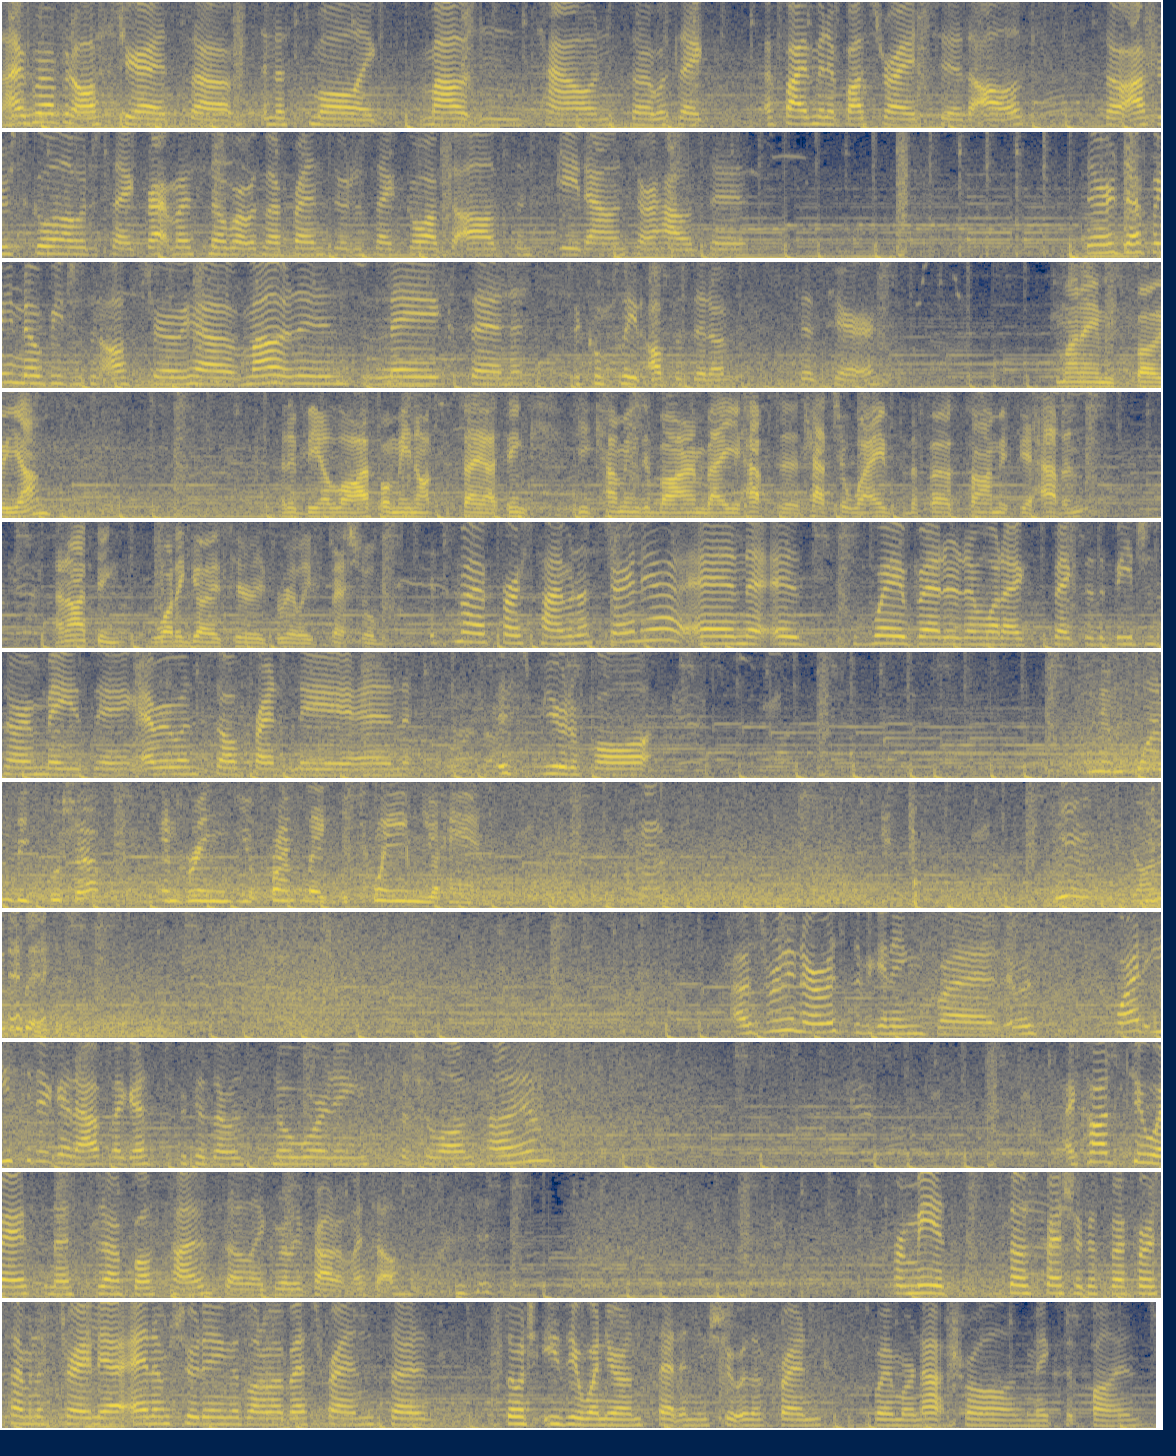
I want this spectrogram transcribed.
I grew up in Austria. It's uh, in a small like mountain town, so it was like a five minute bus ride to the Alps. So after school, I would just like grab my snowboard with my friends. We would just like go up the Alps and ski down to our houses. There are definitely no beaches in Austria. We have mountains and lakes and the complete opposite of this here. My name is Bo Young. It'd be a lie for me not to say I think you're coming to Byron Bay, you have to catch a wave for the first time if you haven't. And I think what it goes here is really special. It's my first time in Australia and it's way better than what I expected. The beaches are amazing, everyone's so friendly and it's beautiful. And then one big push up and bring your front leg between your hands. Okay. Yeah, going to I was really nervous at the beginning, but it was quite easy to get up, I guess because I was snowboarding for such a long time. I caught two waves and I stood up both times, so I'm like really proud of myself. for me it's so special because it's my first time in Australia and I'm shooting with one of my best friends, so it's so much easier when you're on set and you shoot with a friend because it's way more natural and makes it fun.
